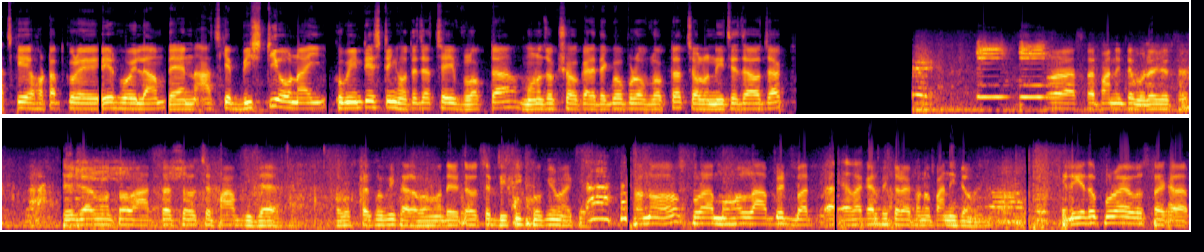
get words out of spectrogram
আজকে হঠাৎ করে বের হইলাম। দেন আজকে বৃষ্টিও নাই। খুব ইন্টারেস্টিং হতে যাচ্ছে এই ব্লগটা মনোযোগ সহকারে দেখব পুরো ব্লগটা চলো নিচে যাওয়া যাক। পুরো রাস্তায় পানিতে ভরে গেছে। যার মতো আস্তে আস্তে হচ্ছে পা ভিজে অবস্থা খুবই খারাপ। আমাদের এটা হচ্ছে ডিসি কপি মার্কেট। এখনও পুরো মহল্লা আপডেট, বাট এলাকার ভিতরে এখনও পানি জমে এদিকে তো পুরো অবস্থা খারাপ।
